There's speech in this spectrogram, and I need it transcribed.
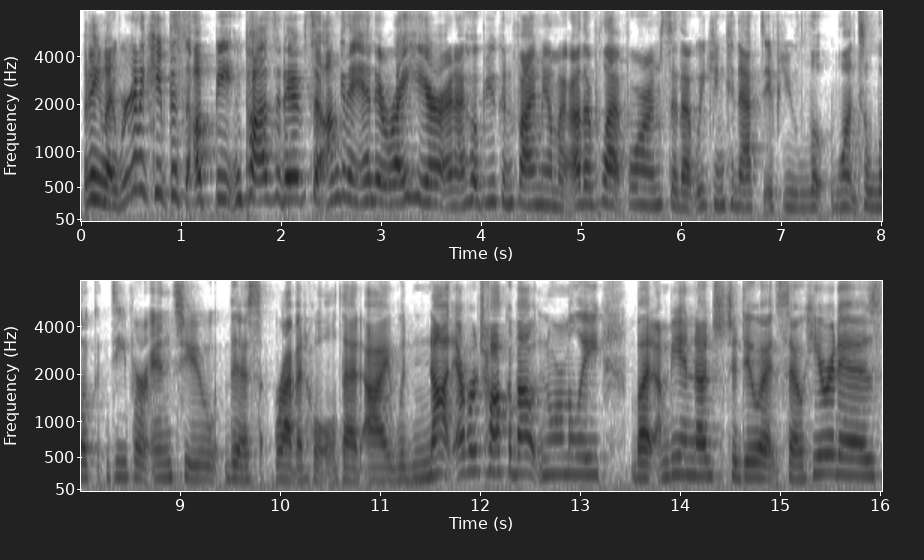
But anyway, we're going to keep this upbeat and positive. So I'm going to end it right here. And I hope you can find me on my other platforms so that we can connect if you look, want to look deeper into this rabbit hole that I would not ever talk about normally, but I'm being nudged to do it. So here it is,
